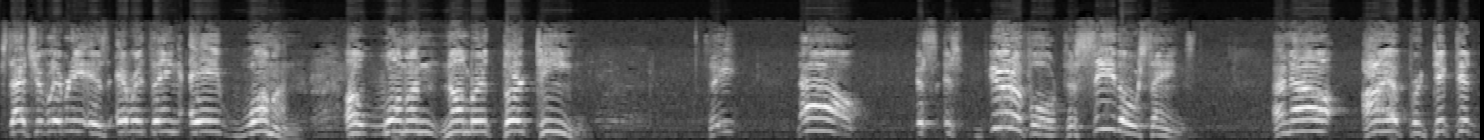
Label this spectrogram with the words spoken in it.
Statue of Liberty is everything a woman. A woman number 13. See? Now, it's, it's beautiful to see those things. And now, I have predicted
